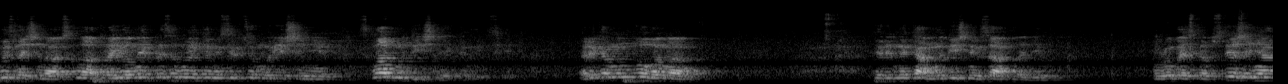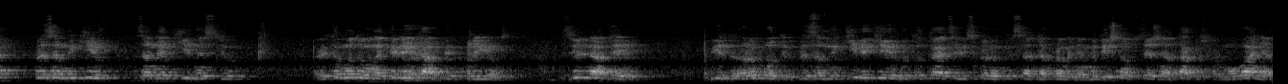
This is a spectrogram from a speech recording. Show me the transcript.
визначено склад районної призовної комісії в цьому рішенні, склад медичної комісії. Рекомендовано керівникам медичних закладів провести обстеження призовників за необхідністю. Рекомендовано керівникам підприємств звільняти від роботи призовників, які викликаються військовим для проведення медичного обстеження, а також формування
